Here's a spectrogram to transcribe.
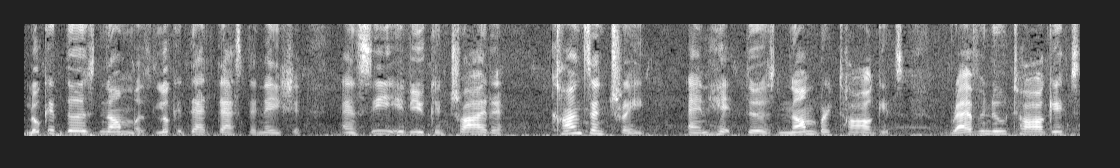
Look at those numbers, look at that destination, and see if you can try to concentrate and hit those number targets, revenue targets,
